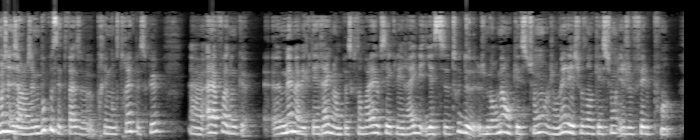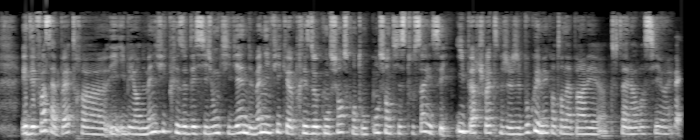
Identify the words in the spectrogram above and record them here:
Moi, j'aime beaucoup cette phase prémenstruelle parce que à la fois donc euh, même avec les règles, hein, parce que t'en parlais aussi avec les règles, il y a ce truc de je me remets en question, je remets les choses en question et je fais le point. Et des fois, ça peut être, euh, il peut y avoir de magnifiques prises de décision qui viennent, de magnifiques euh, prises de conscience quand on conscientise tout ça, et c'est hyper chouette. J'ai beaucoup aimé quand on a parlé tout à l'heure aussi. Ouais. Ben,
